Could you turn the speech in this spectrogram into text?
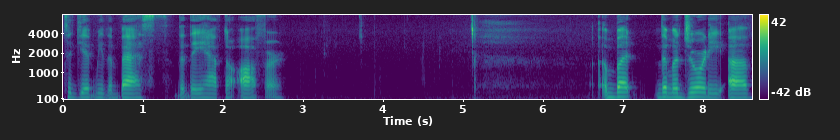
to give me the best that they have to offer. But the majority of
